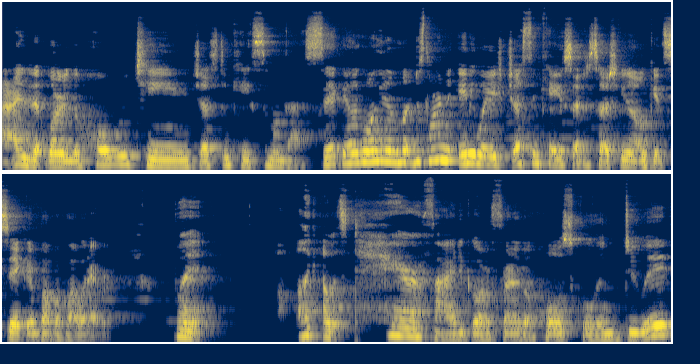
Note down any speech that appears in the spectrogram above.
I ended up learning the whole routine just in case someone got sick. They're like, well, you know, just learn it anyways, just in case such and such, you know, get sick or blah, blah, blah, whatever. But like, I was terrified to go in front of the whole school and do it.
